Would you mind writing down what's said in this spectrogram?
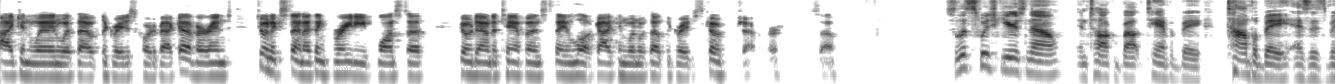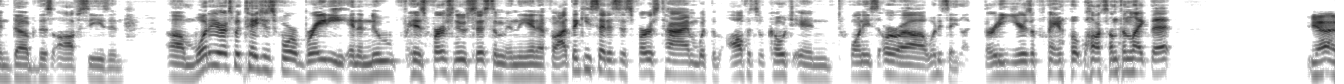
I can win without the greatest quarterback ever. And to an extent, I think Brady wants to go down to Tampa and say, look, I can win without the greatest coach ever. So. So let's switch gears now and talk about Tampa Bay, Tampa Bay, as it's been dubbed this offseason. Um, what are your expectations for Brady in a new his first new system in the NFL? I think he said it's his first time with the offensive coach in twenty or uh, what do you say, like thirty years of playing football or something like that. Yeah,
